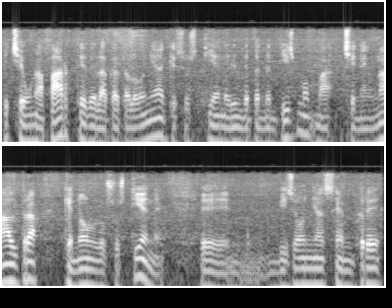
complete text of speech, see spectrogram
e c'è una parte della Catalogna che sostiene l'indipendentismo ma ce n'è un'altra che non lo sostiene. Eh, bisogna sempre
